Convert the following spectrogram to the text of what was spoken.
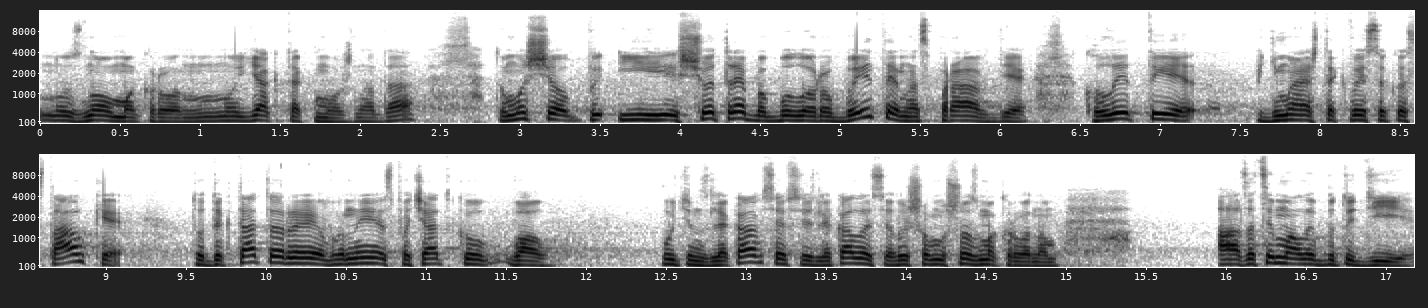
ну знов Макрон. Ну як так можна? Да? Тому що і що треба було робити насправді, коли ти піднімаєш так високо ставки, то диктатори вони спочатку вау, Путін злякався, всі злякалися. Ви що, що з Макроном? А за цим мали бути дії.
